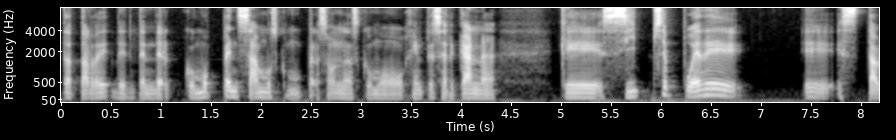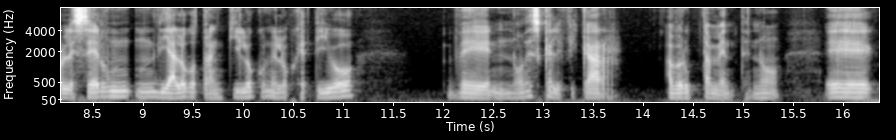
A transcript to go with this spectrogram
tratar de, de entender cómo pensamos como personas, como gente cercana, que sí se puede eh, establecer un, diálogo tranquilo con el objetivo de no descalificar abruptamente, ¿no? Eh,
